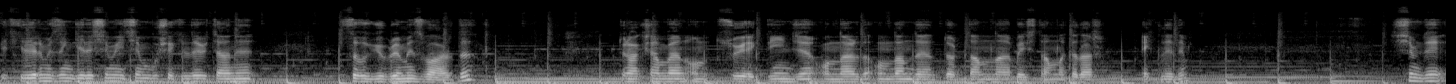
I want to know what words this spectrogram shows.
Bitkilerimizin gelişimi için bu şekilde bir tane sıvı gübremiz vardı. Dün akşam ben on, suyu ekleyince onlar da, ondan da 4 damla 5 damla kadar ekledim. Şimdi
